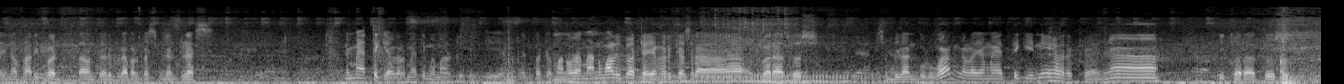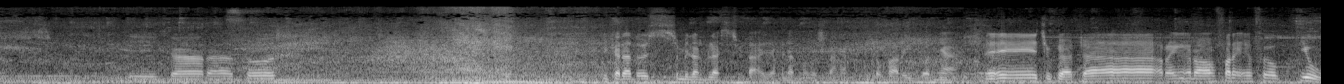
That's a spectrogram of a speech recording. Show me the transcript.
Innova Reborn tahun 2018-19 ini matic ya kalau matic memang lebih tinggi ya. Daripada manual. Manual itu ada yang harga 290-an kalau yang matic ini harganya 300 300 319 juta ya benar mengusahakan untuk variabelnya. Ini juga ada Range Rover Evo Q.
